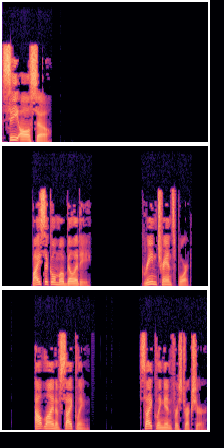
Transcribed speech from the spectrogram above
See also Bicycle mobility. Green transport. Outline of cycling. Cycling infrastructure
